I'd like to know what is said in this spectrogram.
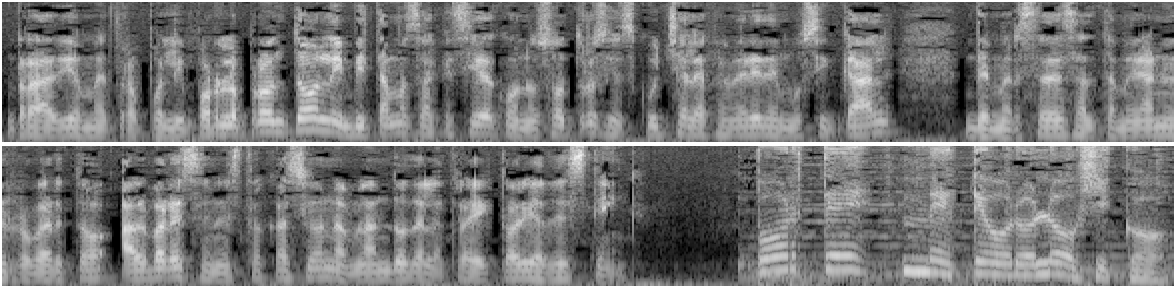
Radio Metrópoli. Por lo pronto, le invitamos a que siga con nosotros y escuche la efeméride musical de Mercedes Altamirano y Roberto Álvarez, en esta ocasión hablando de la trayectoria de Sting. Porte meteorológico.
